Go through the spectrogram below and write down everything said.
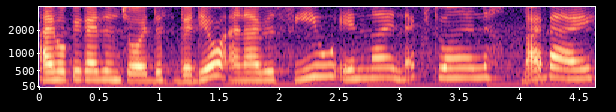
i hope you guys enjoyed this video and i will see you in my next one bye bye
